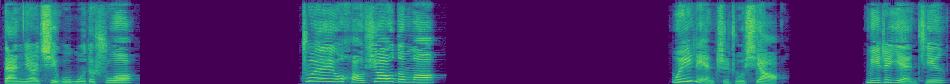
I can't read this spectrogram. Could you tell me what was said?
丹尼尔气鼓鼓地说：“这也有好笑的吗？”威廉止住笑，眯着眼睛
